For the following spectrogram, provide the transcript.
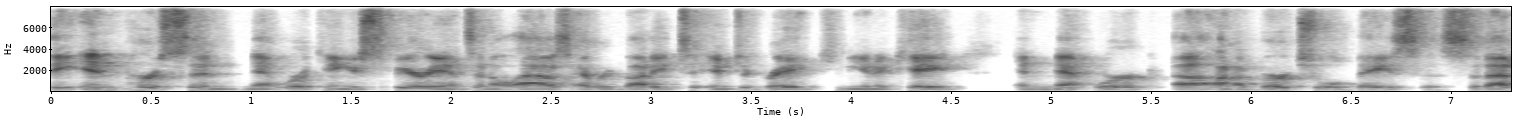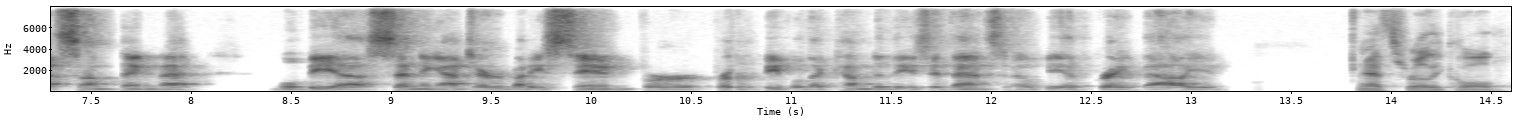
the in-person networking experience and allows everybody to integrate, communicate, and network uh, on a virtual basis. So that's something that we'll be uh, sending out to everybody soon for for the people that come to these events, and it'll be of great value. That's really cool.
